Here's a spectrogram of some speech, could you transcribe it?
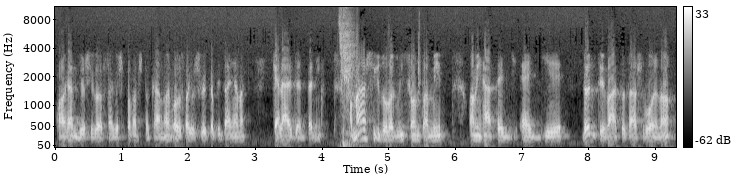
a rendőrség országos parancsnokának, országos főkapitányának kell eldönteni. A másik dolog viszont, ami, ami hát egy, egy döntő változás volna,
